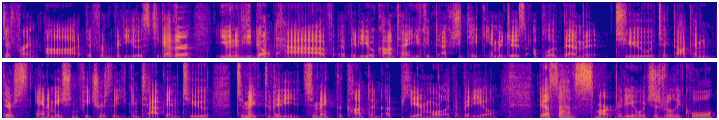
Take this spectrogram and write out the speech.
different uh, different videos together. Even if you don't have a video content, you can actually take images, upload them to TikTok, and there's animation features that you can tap into to make the video to make the content appear more like a video. They also have Smart Video, which is really cool,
